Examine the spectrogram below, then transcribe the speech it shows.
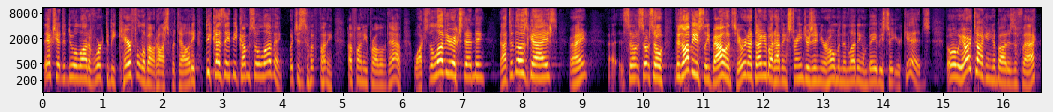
They actually had to do a lot of work to be careful about hospitality because they'd become so loving, which is a funny, a funny problem to have. Watch the love you're extending, not to those guys, right? So, so, so there's obviously balance here. We're not talking about having strangers in your home and then letting them babysit your kids. But what we are talking about is the fact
